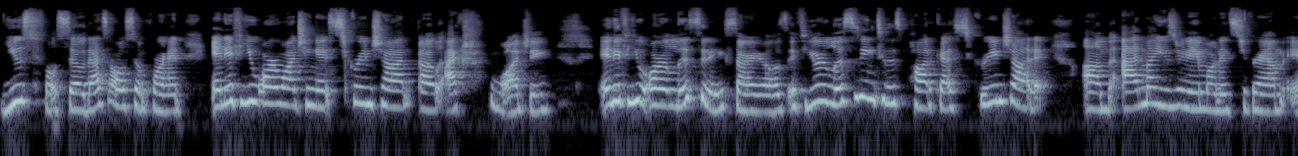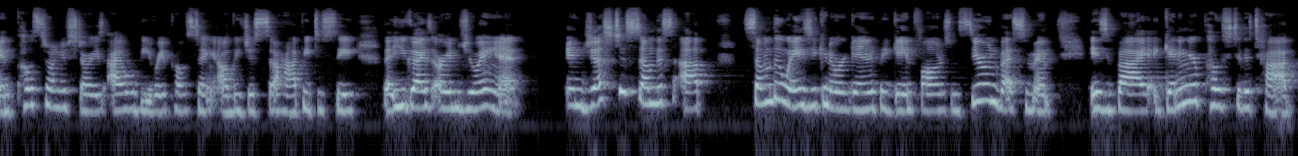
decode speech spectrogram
useful. So that's also important. And if you are watching it, screenshot, uh, actually watching. And if you are listening, sorry guys, if you're listening to this podcast, screenshot it. Um, add my username on Instagram and post it on your stories. I will be reposting. I'll be just so happy to see that you guys are enjoying it. And just to sum this up, some of the ways you can organically gain followers with zero investment is by getting your post to the top,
